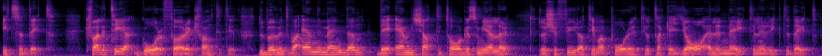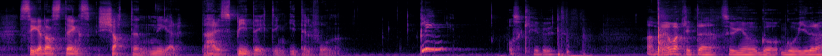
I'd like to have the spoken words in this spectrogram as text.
It's a Date. Kvalitet går före kvantitet. Du behöver inte vara en i mängden, det är en chatt i taget som gäller. Du har 24 timmar på dig till att tacka ja eller nej till en riktig dejt. Sedan stängs chatten ner. Det här är speed dating i telefonen. Pling! Och så kliver vi ut. Ja, men jag har varit lite sugen att gå, gå vidare.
